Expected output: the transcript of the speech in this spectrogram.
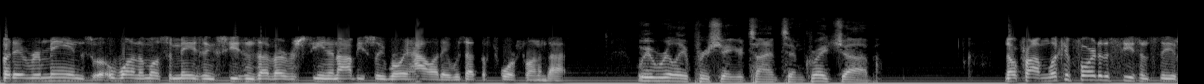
But it remains one of the most amazing seasons I've ever seen, and obviously Roy Halladay was at the forefront of that. We really appreciate your time, Tim. Great job. No problem. Looking forward to the season, Steve.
